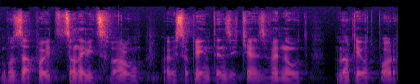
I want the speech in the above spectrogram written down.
nebo zapojit co nejvíc svalů ve vysoké intenzitě, zvednout velký odpor.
